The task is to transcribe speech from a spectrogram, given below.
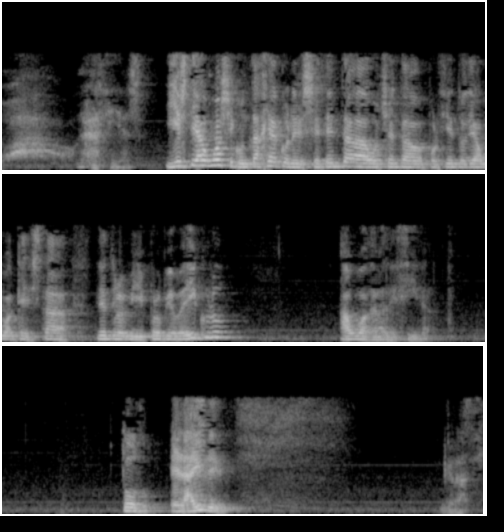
¡Wow! Gracias. Y este agua se contagia con el 70-80% de agua que está dentro de mi propio vehículo. Agua agradecida. Todo. El aire. Gracias.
